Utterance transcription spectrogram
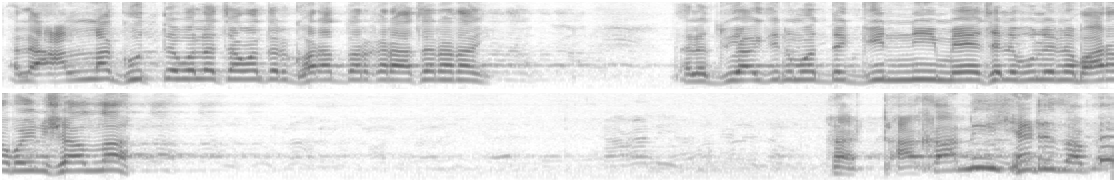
তাহলে আল্লাহ ঘুরতে বলেছে, আমাদের ঘোরার দরকার আছে না নাই? তাহলে দু একদিনের মধ্যে গিন্নি, মেয়ে, ছেলে, বলে না বাড়াবো ইনশাআল্লাহ। হ্যাঁ টাকা নিয়ে হেঁটে যাবে।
